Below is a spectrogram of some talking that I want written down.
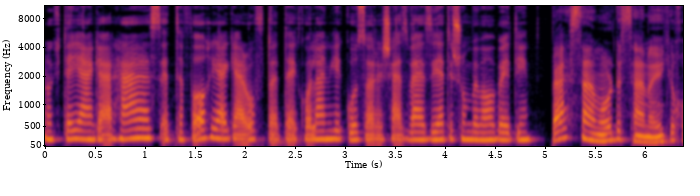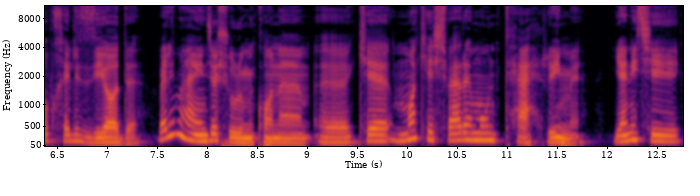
نکته اگر هست اتفاقی اگر افتاده کلا یه گزارش از وضعیتشون به ما بدین. بحث در مورد صنایع که خب خیلی زیاده. ولی من اینجا شروع می‌کنم که ما کشورمون تحریمه. یعنی چی؟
